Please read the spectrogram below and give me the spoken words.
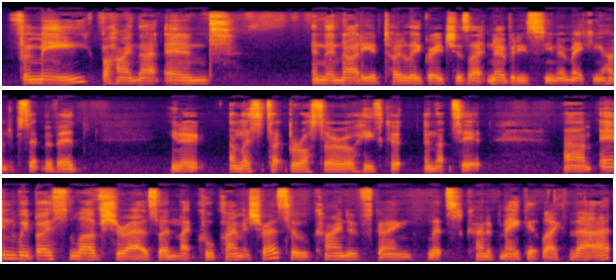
for me behind that. And and then Nadia totally agreed. She was like, nobody's, you know, making 100% Mourvedre, you know, unless it's like Barossa or Heathcote, and that's it. Um, and we both love Shiraz and like cool climate Shiraz, so we're kind of going, let's kind of make it like that.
